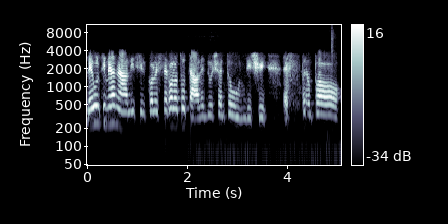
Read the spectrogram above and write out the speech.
Le ultime analisi, il colesterolo totale 211, è un po'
